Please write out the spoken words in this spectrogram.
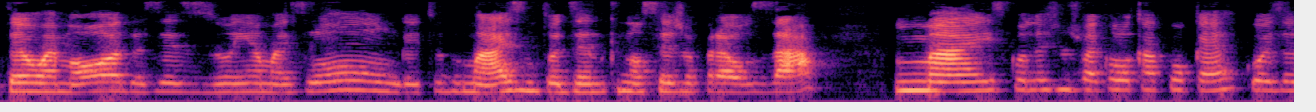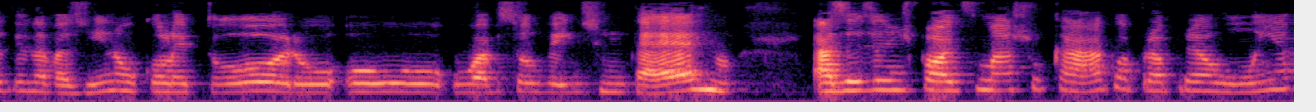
Então é moda, às vezes unha mais longa e tudo mais. Não estou dizendo que não seja para usar, mas quando a gente vai colocar qualquer coisa dentro da vagina, o coletor ou o absorvente interno, às vezes a gente pode se machucar com a própria unha,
